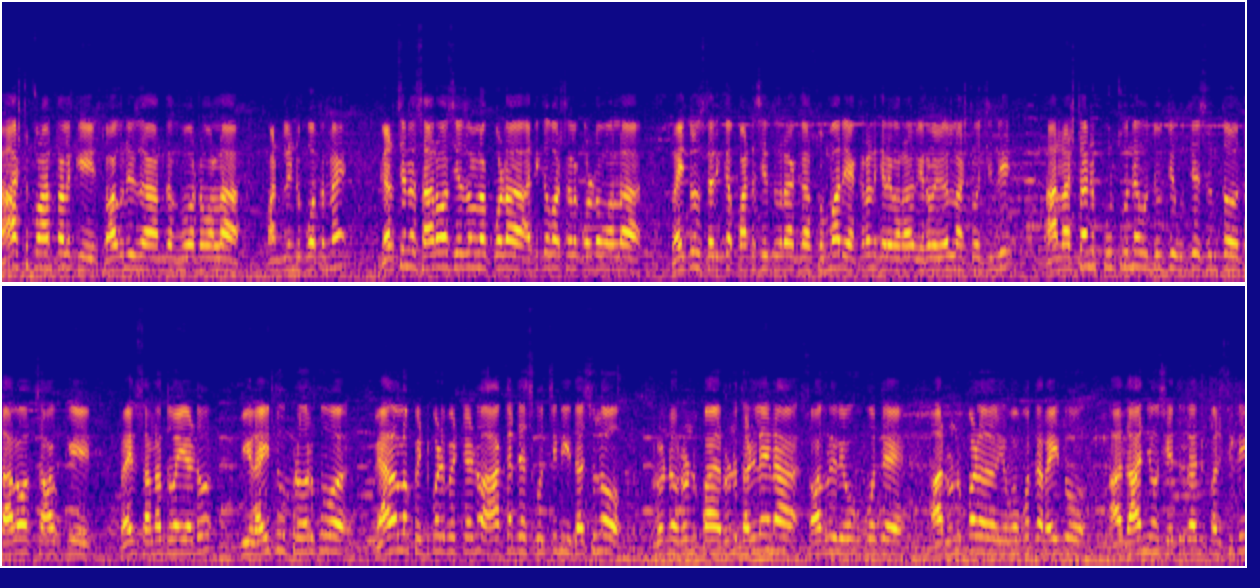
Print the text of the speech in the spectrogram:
లాస్ట్ ప్రాంతాలకి సాగునీరు అందకపోవడం వల్ల పంటలు ఎండిపోతున్నాయి. గడిచిన సారవా సీజన్లో కూడా అధిక వర్షాలు పడడం వల్ల రైతులు సరిగ్గా పంట చేతికి రాక సుమారు ఎకరానికి ఇరవై ఇరవై వేలు నష్టం వచ్చింది. ఆ నష్టాన్ని పూడ్చుకునే ఉద్దేశంతో తాళవ సాగుకి రైతు సన్నద్ధమయ్యాడు. ఈ రైతు ఇప్పటి వరకు వేలలో పెట్టుబడి పెట్టాడు ఆఖరి దశకు వచ్చింది. ఈ దశలో రెండు రెండు రెండు తళ్ళైన సాగునీరు ఇవ్వకపోతే ఆ రెండు పడ ఇవ్వకపోతే రైతు ఆ ధాన్యం చేతికి రాని పరిస్థితి.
